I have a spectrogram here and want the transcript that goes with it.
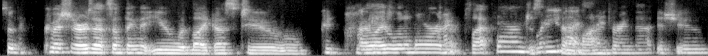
So Commissioner, is that something that you would like us to could- highlight a little more in the platform, just What do you kind of guys think? monitoring that issue?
